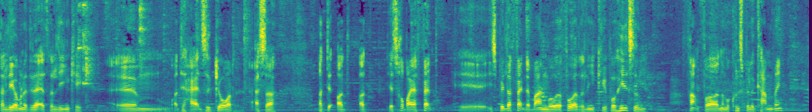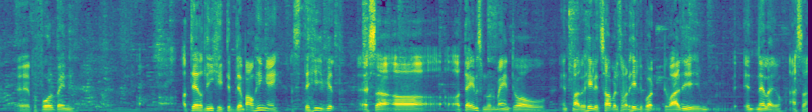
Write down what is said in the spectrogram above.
der lever man af det der adrenalinkick. Øhm, og det har jeg altid gjort. Altså, og, det, og, og jeg tror bare, jeg fandt, øh, i spil der fandt jeg bare en måde at få adrenalinkick på hele tiden. Frem for, når man kun spillede kampe, ikke? Øh, på fodboldbanen. Og det adrenalinkick, det bliver man bare afhængig af. Altså, det er helt vildt. Altså, og, og dagen som normalt, det var jo, enten var det helt i top, eller så var det helt i bund. Det var aldrig enten eller jo. Altså,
